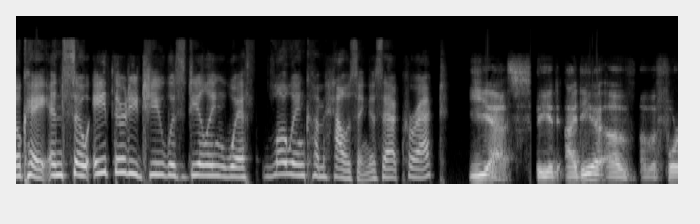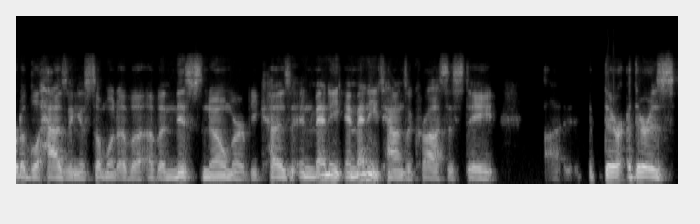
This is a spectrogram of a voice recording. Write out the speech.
Okay, and so 830G was dealing with low income housing. Is that correct? Yes, the idea of, of affordable housing is somewhat of a, of a misnomer because in many in many towns across the state, uh, there there is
